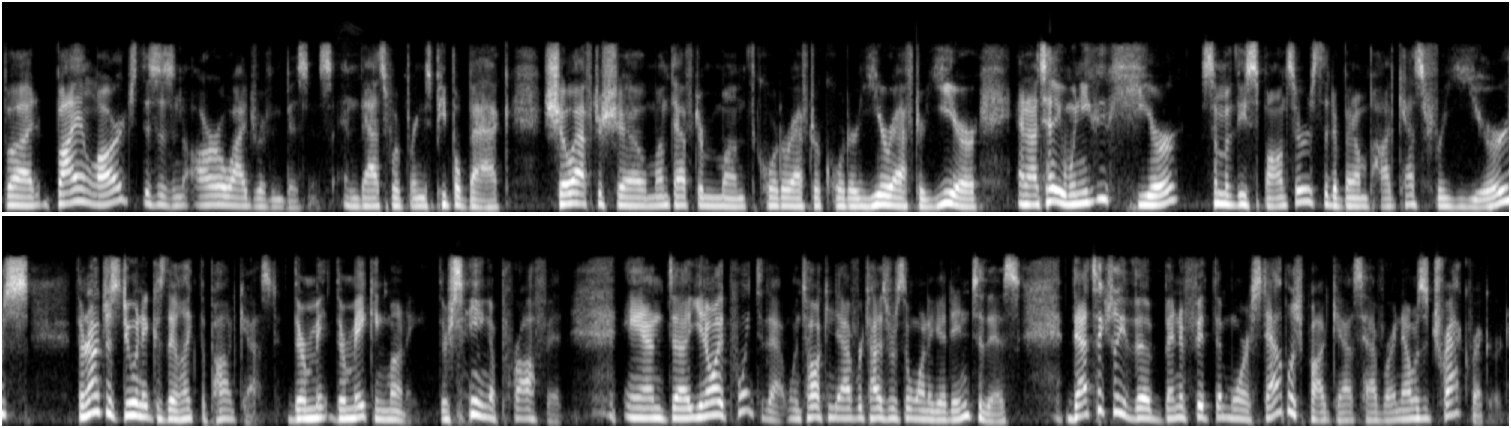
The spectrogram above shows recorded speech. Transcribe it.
But by and large, this is an ROI driven business and that's what brings people back show after show, month after month, quarter after quarter, year after year. And I'll tell you, when you hear some of these sponsors that have been on podcasts for years, they're not just doing it because they like the podcast. They're ma- they're making money. They're seeing a profit, and uh, you know I point to that when talking to advertisers that want to get into this. That's actually the benefit that more established podcasts have right now is a track record.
